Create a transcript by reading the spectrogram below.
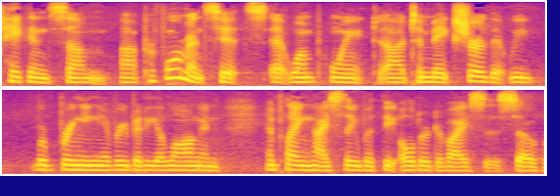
taken some uh, performance hits at one point uh, to make sure that we were bringing everybody along and, and playing nicely with the older devices. So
